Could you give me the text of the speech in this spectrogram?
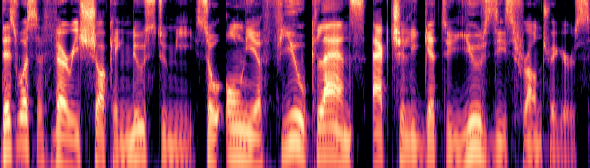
This was very shocking news to me, so only a few clans actually get to use these front triggers.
